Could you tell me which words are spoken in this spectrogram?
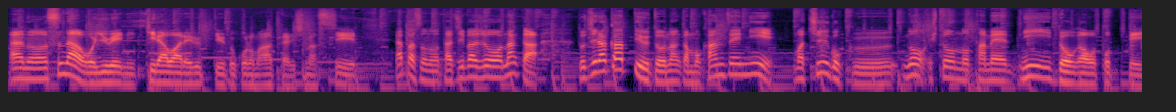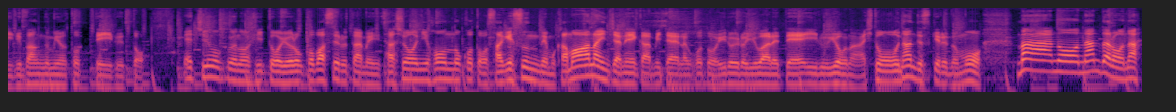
あの、素直ゆえに嫌われるっていうところもあったりしますし、やっぱその立場上、なんか、どちらかっていうと、なんかもう完全に、まあ、中国の人のために動画を撮っている、番組を撮っていると。で中国の人を喜ばせるために多少日本のことを蔑んでも構わないんじゃねえかみたいなことをいろいろ言われているような人なんですけれども、まあ、あの、なんだろうな、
